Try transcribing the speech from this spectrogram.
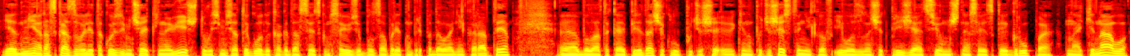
И мне рассказывали такую замечательную вещь, что в 80-е годы, когда в Советском Союзе был запрет на преподавание карате, была такая передача «Клуб путеше... кинопутешественников», и вот, значит, приезжает съемочная советская группа на Окинаву,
